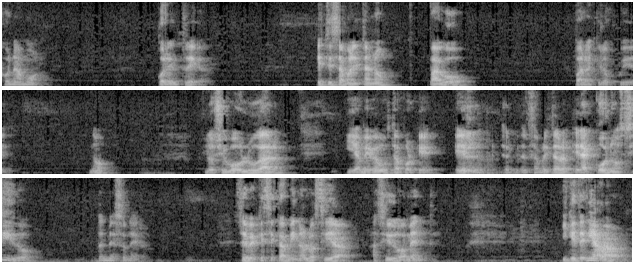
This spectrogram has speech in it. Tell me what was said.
con amor, con entrega. Este samaritano pagó para que lo cuiden, ¿no? Lo llevó a un lugar y a mí me gusta porque él, el samaritano, era conocido del mesonero se ve que ese camino lo hacía asiduamente. Y que tenía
